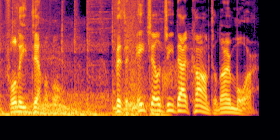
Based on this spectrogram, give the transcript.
fully dimmable. Visit HLG.com to learn more.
